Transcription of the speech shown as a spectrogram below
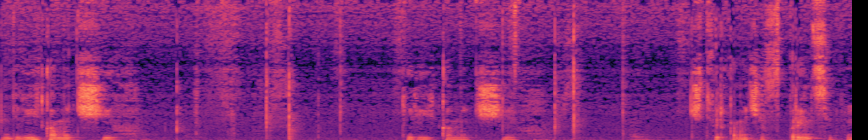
Двійка мечів. Трійка мечів. Четвірка мечів, в принципі,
